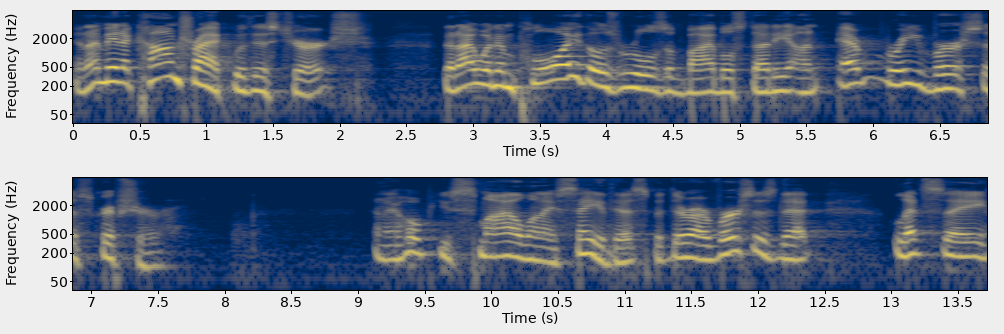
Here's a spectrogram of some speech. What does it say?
And I made a contract with this church that I would employ those rules of Bible study on every verse of Scripture. And I hope you smile when I say this, but there are verses that, let's say,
